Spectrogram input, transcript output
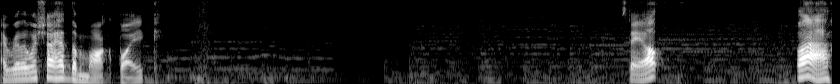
I really wish I had the Mach Bike. Stay up. Ah.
